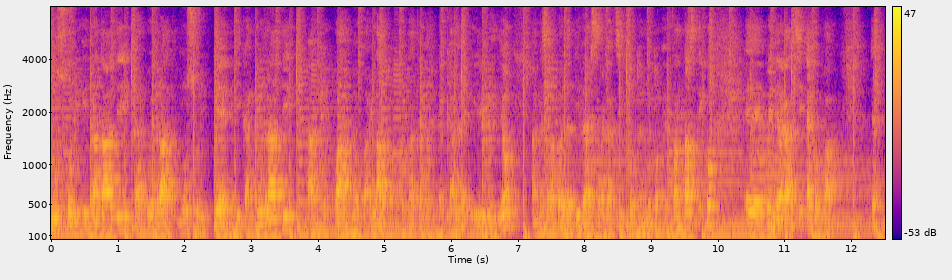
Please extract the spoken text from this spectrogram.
muscoli idratati, carboidrati, muscoli pieni di carboidrati, anche qua abbiamo parlato, andate a beccare il video, anche se la qualità è diversa ragazzi il contenuto è fantastico, eh, quindi ragazzi ecco qua, eh,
